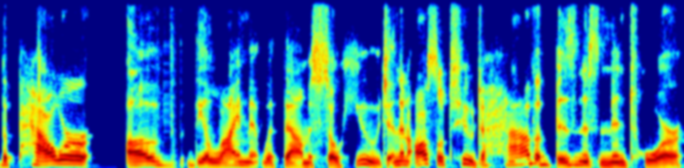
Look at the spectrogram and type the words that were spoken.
the power of the alignment with them is so huge. And then also too to have a business mentor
